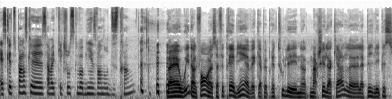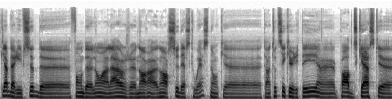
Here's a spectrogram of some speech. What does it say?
Est-ce que tu penses que ça va être quelque chose qui va bien se vendre au 10-30? Ben oui, dans le fond, euh, ça fait très bien avec à peu près tous les notre marché local. Euh, la les pistes cyclables de la rive sud euh, font de long en large, nord, nord, sud, est, ouest. Donc, euh, tu en toute sécurité, un port du casque euh,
